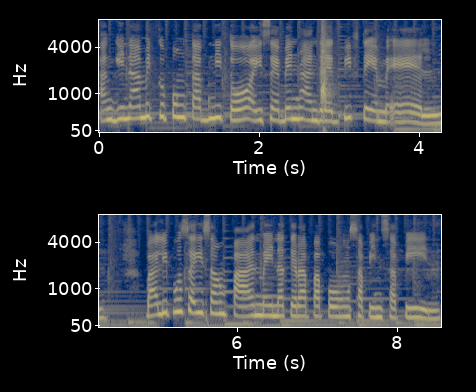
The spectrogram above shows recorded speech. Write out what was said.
Ang ginamit ko pong tab nito ay 750 ml. Bali po sa isang pan may natira pa pong sapin-sapin.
